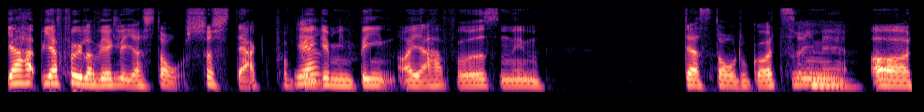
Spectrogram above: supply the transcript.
jeg, jeg føler virkelig, at jeg står så stærkt på Ja. begge mine ben, og jeg har fået sådan en... Der står du godt, Trine, Mm. og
